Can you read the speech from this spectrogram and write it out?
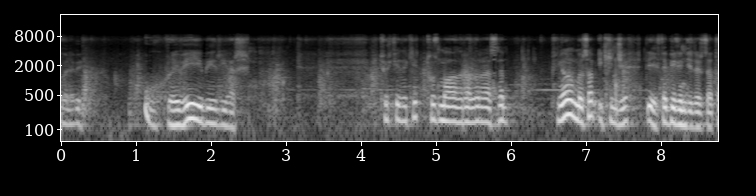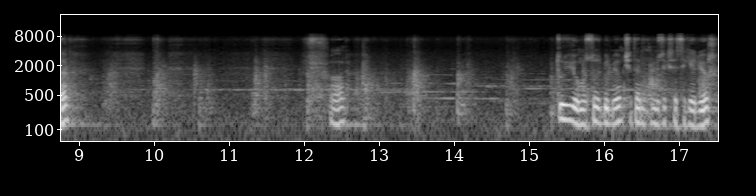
böyle bir uhrevi bir yer. Türkiye'deki tuz mağaraları arasında yanılmıyorsam ikinci değil de birincidir zaten. Şu an duyuyor musunuz bilmiyorum. Çeten müzik sesi geliyor.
